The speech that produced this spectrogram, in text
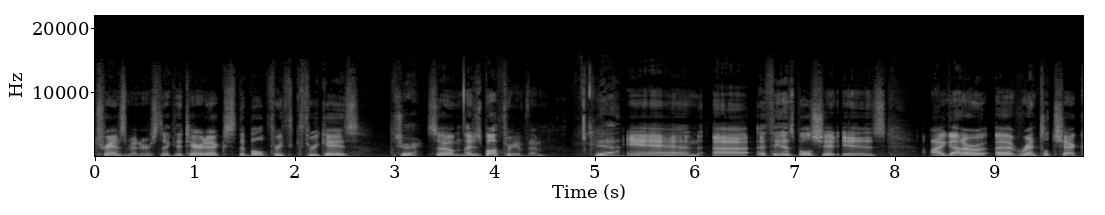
transmitters, like the Teradeks, the Bolt three three Ks. Sure. So I just bought three of them. Yeah. And uh, the thing that's bullshit is I got a, a rental check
